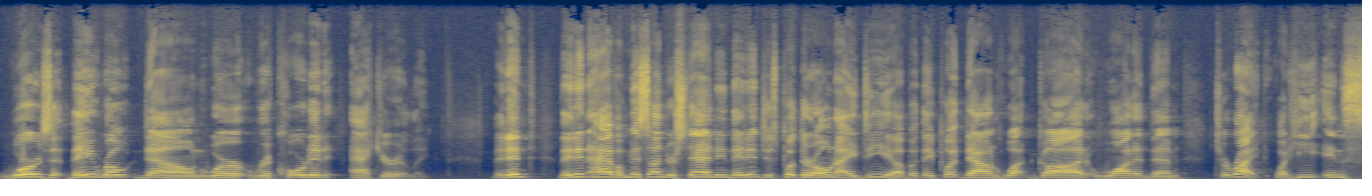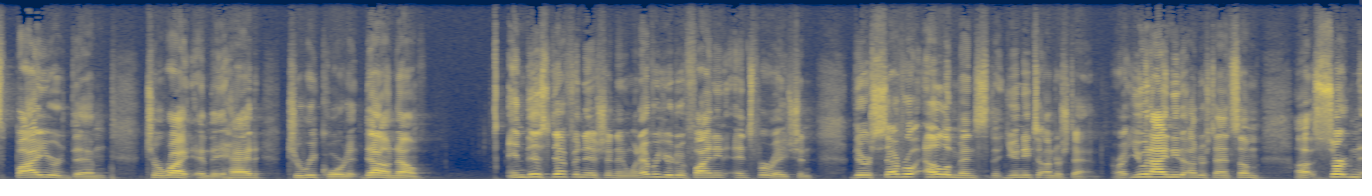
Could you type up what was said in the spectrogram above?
words that they wrote down were recorded accurately. They didn't they didn't have a misunderstanding. They didn't just put their own idea, but they put down what God wanted them to write, what He inspired them to write, and they had to record it down. Now, in this definition, and whenever you're defining inspiration, there are several elements that you need to understand. All right, you and I need to understand some uh, certain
